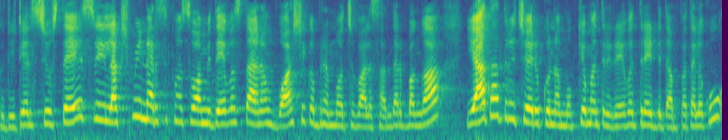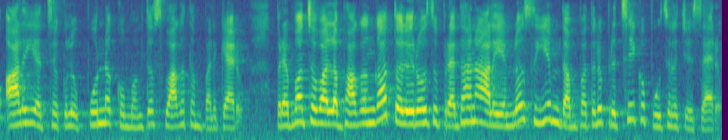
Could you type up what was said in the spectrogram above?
డీటెయిల్స్ చూస్తే శ్రీ లక్ష్మీ నరసింహస్వామి దేవస్థానం వార్షిక బ్రహ్మోత్సవాల సందర్భంగా యాదాద్రి చేరుకున్న ముఖ్యమంత్రి రేవంత్ రెడ్డి దంపతులకు ఆలయ అర్చకులు పూర్ణ కుంభంతో స్వాగతం పలికారు. బ్రహ్మోత్సవాల్లో భాగంగా తొలి రోజు ప్రధాన ఆలయంలో సీఎం దంపతులు ప్రత్యేక పూజలు చేశారు.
